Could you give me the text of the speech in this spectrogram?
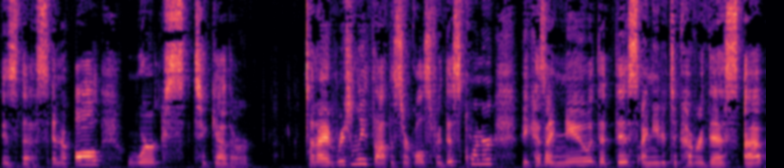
is this. And it all works together. And I had originally thought the circles for this corner because I knew that this, I needed to cover this up.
